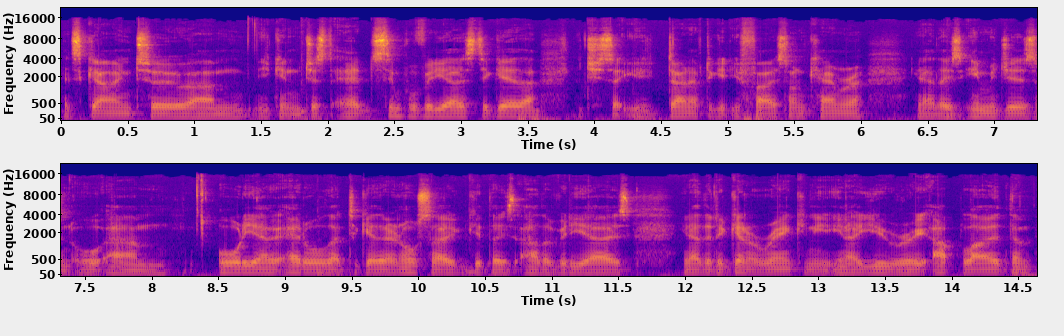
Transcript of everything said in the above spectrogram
It's going to um, you can just add simple videos together so you don't have to get your face on camera. You know these images and um, audio, add all that together, and also get these other videos, you know, that are going to rank, and you, you know, you re-upload them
